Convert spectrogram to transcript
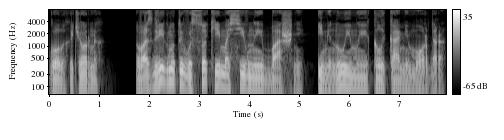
голых и черных, воздвигнуты высокие массивные башни, именуемые клыками Мордора.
